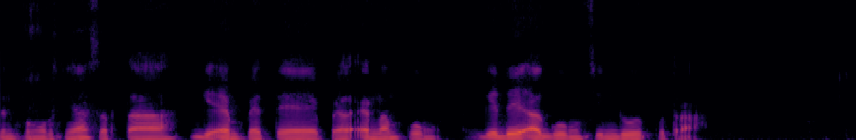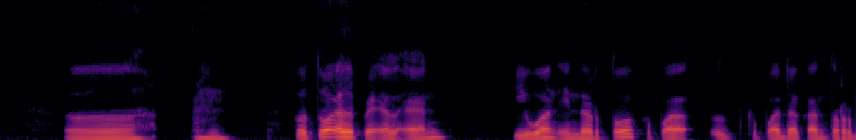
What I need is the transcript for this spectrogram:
dan pengurusnya serta GMPT PLN Lampung, GD Agung Sindu Putra. Uh, Ketua LPLN Iwan Indarto kepa kepada kantor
